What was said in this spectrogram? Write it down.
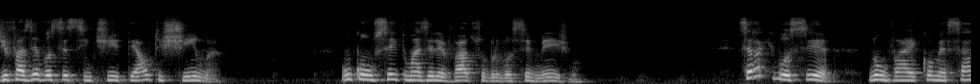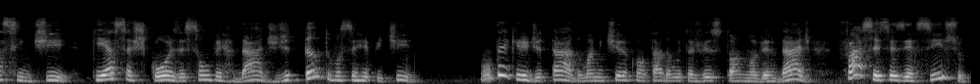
de fazer você sentir, ter autoestima, um conceito mais elevado sobre você mesmo? Será que você não vai começar a sentir que essas coisas são verdade de tanto você repetir? Não tem aquele ditado, uma mentira contada muitas vezes se torna uma verdade? Faça esse exercício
